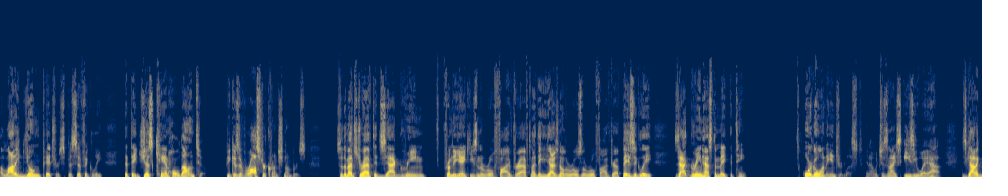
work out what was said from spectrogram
a lot of young pitchers specifically, that they just can't hold on to because of roster crunch numbers. So the Mets drafted Zach Greene from the Yankees in the Rule 5 draft. And I think you guys know the rules of the Rule 5 draft. Basically, Zach Greene has to make the team or go on the injured list, you know, which is a nice, easy way out. He's got to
